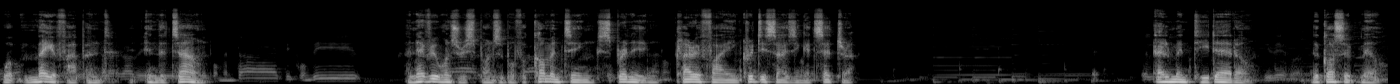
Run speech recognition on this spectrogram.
what may have happened in the town. And everyone's responsible for commenting, spreading, clarifying, criticizing, etc. El Mentidero, the gossip mill.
